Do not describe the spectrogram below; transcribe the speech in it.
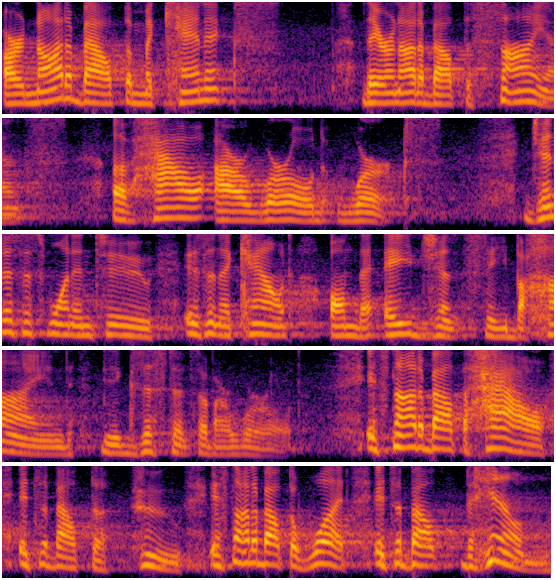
are not about the mechanics, they are not about the science of how our world works. Genesis 1 and 2 is an account on the agency behind the existence of our world. It's not about the how, it's about the who. It's not about the what, it's about the him.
